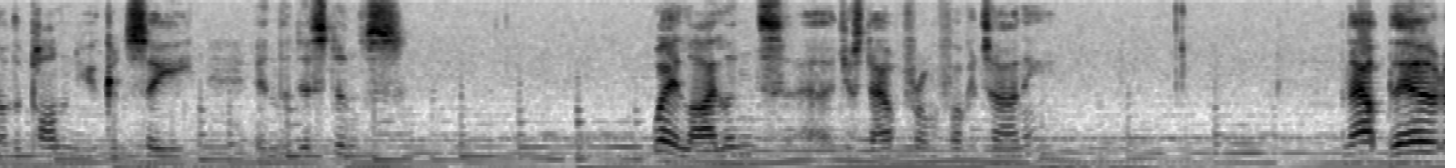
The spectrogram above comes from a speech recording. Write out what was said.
Another pond you can see in the distance. Whale Island, uh, just out from Whakatane. And out there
